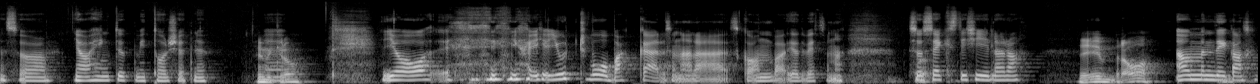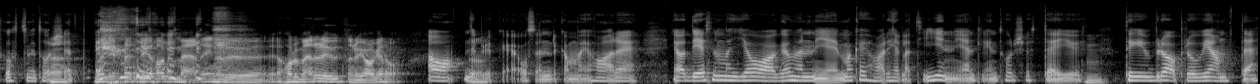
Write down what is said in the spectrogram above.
Eh, Så jag har hängt upp mitt torrkött nu. Hur mycket Eh, då? Ja, jag har gjort två backar, sådana här skanbackar, ja du vet sådana. Så 60 kilo då. Det är ju bra. Ja, men det är ganska gott med Ja. torrkött. Men det, det har du med dig när du, har du med dig det ut när du jagar då? Ja, det brukar jag. Och sen kan man ju ha det, ja dels när man jagar, men man kan ju ha det hela tiden egentligen. Torrkött är ju, det är ju bra proviant det.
